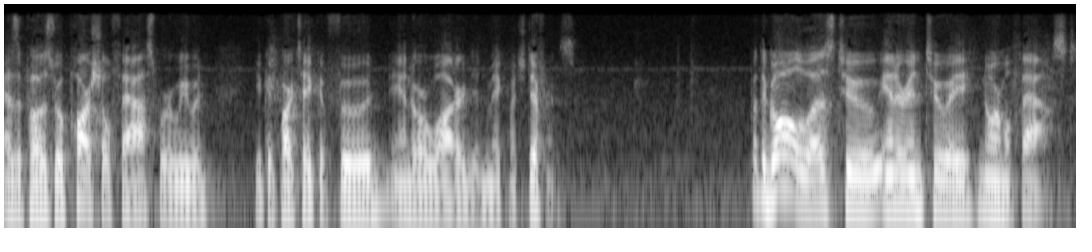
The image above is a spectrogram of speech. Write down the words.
as opposed to a partial fast where we would you could partake of food and or water didn't make much difference but the goal was to enter into a normal fast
